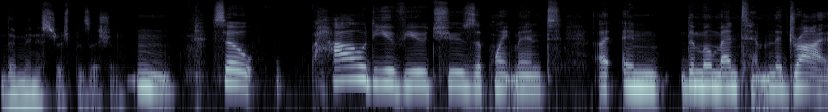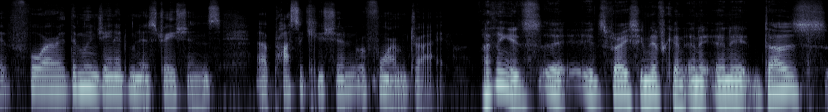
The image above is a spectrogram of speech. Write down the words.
the minister's position. Mm. So, how do you view Chu's appointment uh, in the momentum, the drive for the Moon Jae-in administration's uh, prosecution reform drive? I think it's uh, it's very significant, and it, and it does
